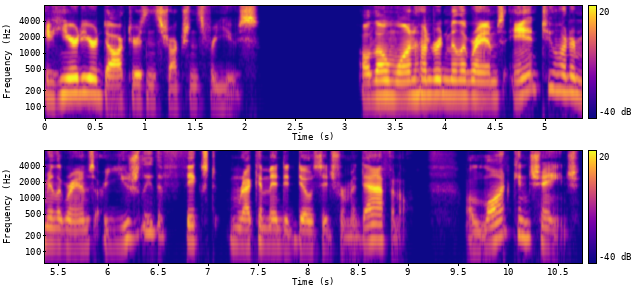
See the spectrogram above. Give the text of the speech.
Adhere to your doctor's instructions for use. Although 100 milligrams and 200 milligrams are usually the fixed recommended dosage for modafinil, a lot can change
